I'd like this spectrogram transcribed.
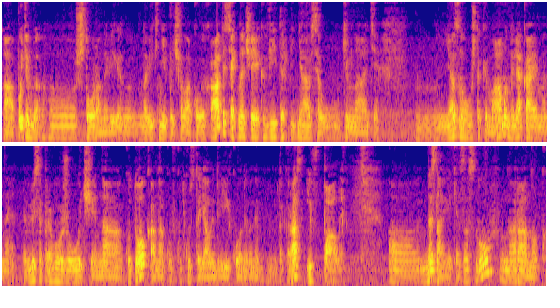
А потім е, штора на вікні почала колихатися, як наче як вітер піднявся у кімнаті. Я знову ж таки, мамо, не лякає мене. Дивлюся, перевожу очі на куток, а на в кутку стояли дві ікони, вони так раз і впали. Не знаю, як я заснув. На ранок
